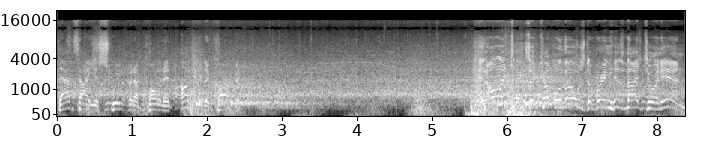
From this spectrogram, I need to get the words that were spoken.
That's how you sweep an opponent under the carpet. It only takes a couple of those to bring his night to an end.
